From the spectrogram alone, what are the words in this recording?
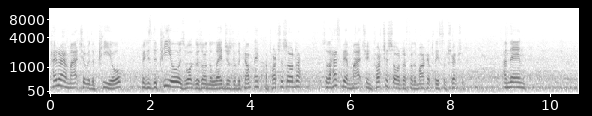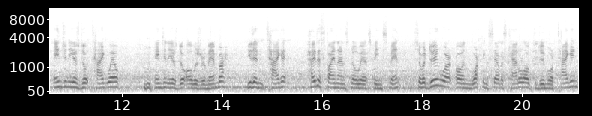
how do I match it with the PO? Because the PO is what goes on the ledgers of the company, a purchase order. So there has to be a matching purchase order for the Marketplace subscription. And then, engineers don't tag well, engineers don't always remember, you didn't tag it, how does finance know where it's being spent? So we're doing work on working service catalog to do more tagging,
